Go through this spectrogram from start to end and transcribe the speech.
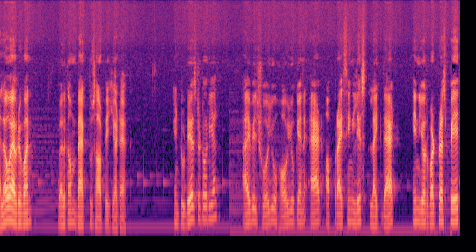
Hello everyone, welcome back to SoftAsia Tech. In today's tutorial, I will show you how you can add a pricing list like that in your WordPress page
